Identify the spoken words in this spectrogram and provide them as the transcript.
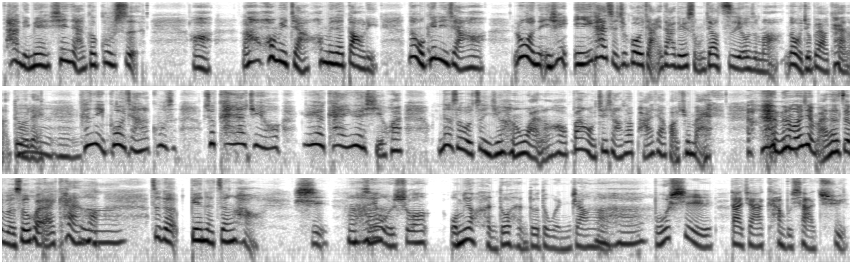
它里面先讲一个故事啊。然后后面讲后面的道理，那我跟你讲哈，如果你以前你一开始就给我讲一大堆什么叫自由什么，那我就不要看了，对不对？嗯嗯、可是你给我讲的故事，就看下去以后越看越喜欢。那时候我这已经很晚了哈，不然我就想说爬下跑去买，那么就买到这本书回来看哈。嗯、这个编的真好，是，所以我说。我们有很多很多的文章啊，不是大家看不下去，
